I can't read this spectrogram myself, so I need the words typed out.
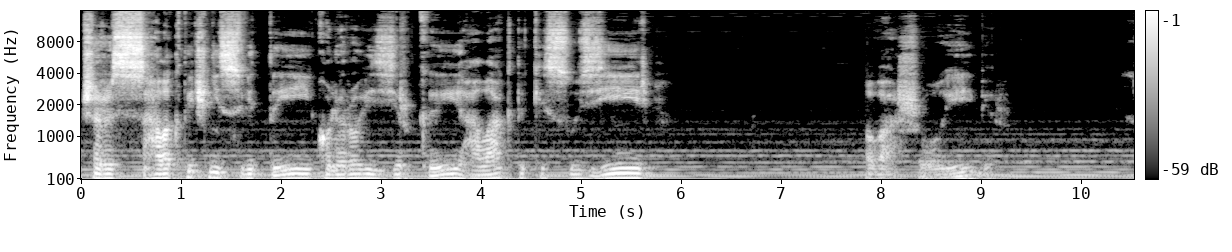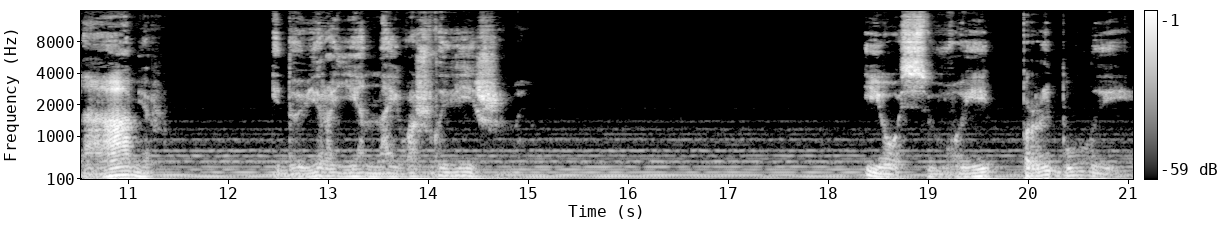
через галактичні світи, кольорові зірки, галактики сузірь. Ваш вибір, намір і довіра є найважливішими. І ось ви прибули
